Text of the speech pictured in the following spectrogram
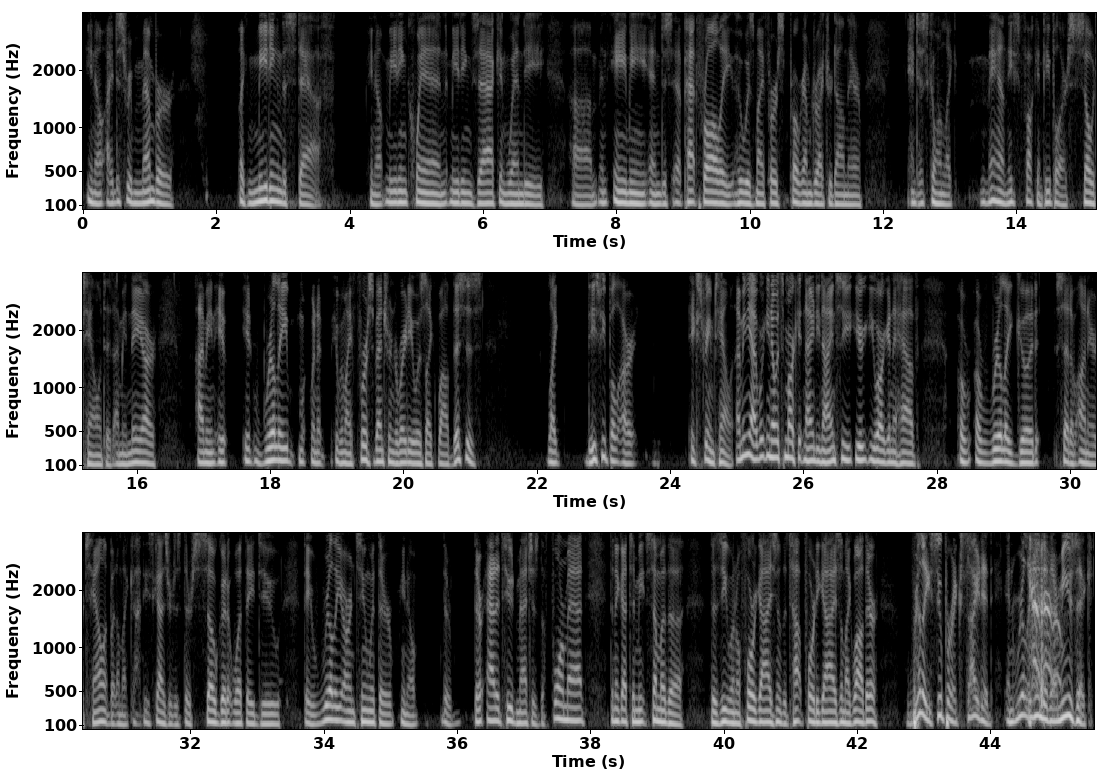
you know, I just remember like meeting the staff, you know, meeting Quinn, meeting Zach and Wendy, um, and Amy, and just uh, Pat Frawley, who was my first program director down there, and just going like, man, these fucking people are so talented. I mean, they are. I mean, it it really when it when my first venture into radio was like, wow, this is like these people are extreme talent. I mean, yeah, you know, it's market ninety nine, so you you are going to have a, a really good set of on air talent. But I'm like, God, these guys are just they're so good at what they do. They really are in tune with their you know their their attitude matches the format. Then I got to meet some of the the Z104 guys, you know, the top 40 guys. I'm like, wow, they're really super excited and really into their music.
